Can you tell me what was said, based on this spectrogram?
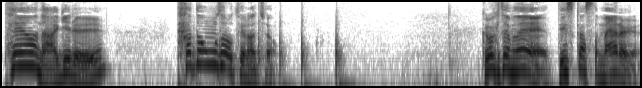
태어나기를 타동사로 태어났죠. 그렇기 때문에 discuss the matter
